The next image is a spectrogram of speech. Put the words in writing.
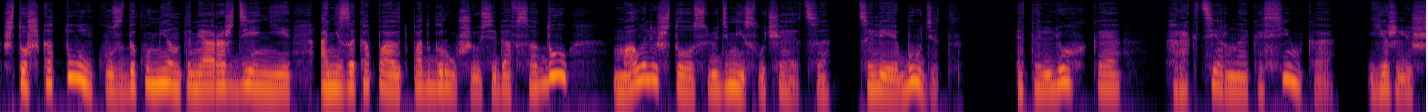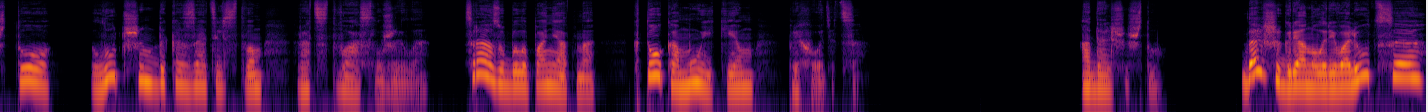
что шкатулку с документами о рождении они закопают под грушей у себя в саду, мало ли что с людьми случается, целее будет. Эта легкая, характерная косинка, ежели что, лучшим доказательством родства служила. Сразу было понятно, кто кому и кем приходится. А дальше что? Дальше грянула революция,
